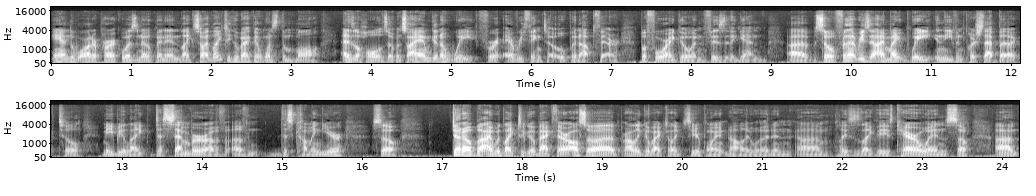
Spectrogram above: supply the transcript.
and the water park wasn't open. And like, so I'd like to go back there once the mall as a whole is open. So I am gonna wait for everything to open up there before I go and visit again. Uh, so for that reason, I might wait and even push that back till maybe like December of of this coming year. So don't know, but I would like to go back there. Also, uh, probably go back to like Cedar Point, Dollywood, and um, places like these, Carowinds. So um,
